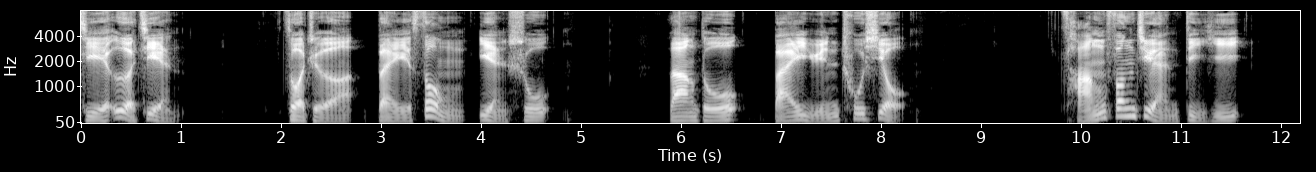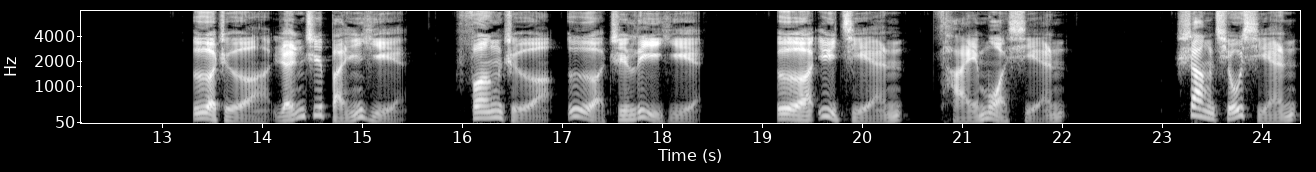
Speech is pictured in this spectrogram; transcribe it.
解恶见，作者北宋晏殊，朗读白云出岫。藏风卷第一。恶者，人之本也；风者，恶之利也。恶欲减，才莫贤。上求贤，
